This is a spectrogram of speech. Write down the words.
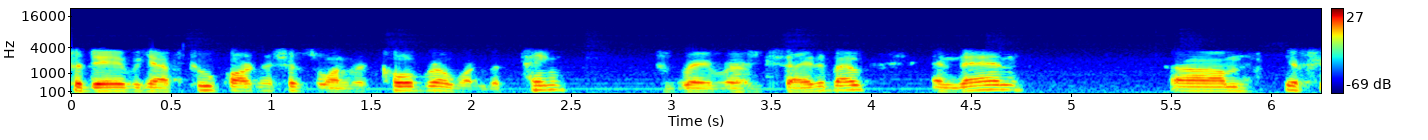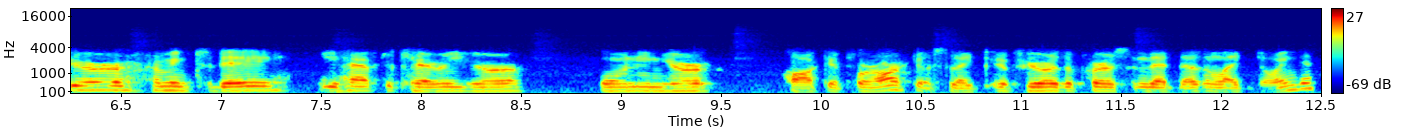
Today we have two partnerships, one with Cobra, one with Ping. Which we're very, very excited about. And then um, if you're, I mean, today you have to carry your phone in your pocket for Arccos. Like if you're the person that doesn't like doing it,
